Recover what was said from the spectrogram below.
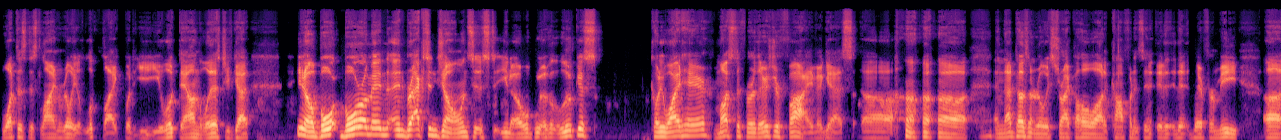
What does this line really look like? But you, you look down the list, you've got you know Bor- Borom and, and Braxton Jones, is you know Lucas Cody Whitehair, Mustipher, there's your five, I guess. Uh, and that doesn't really strike a whole lot of confidence in, in, in, there for me. Uh,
